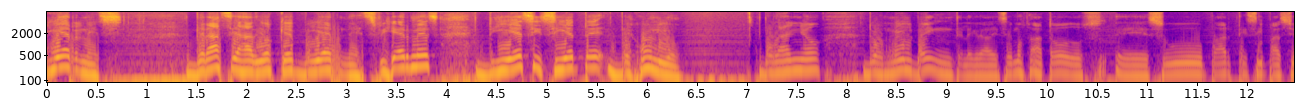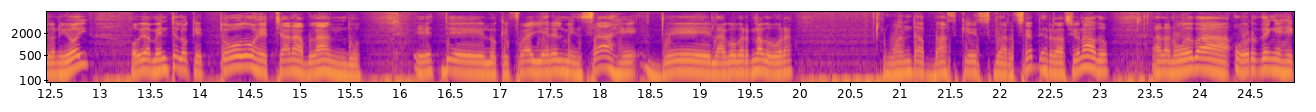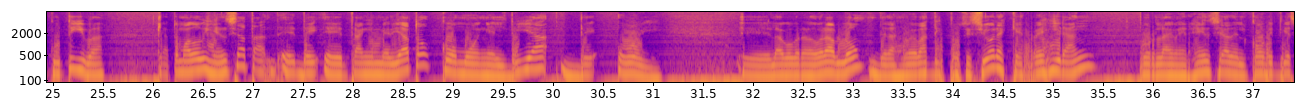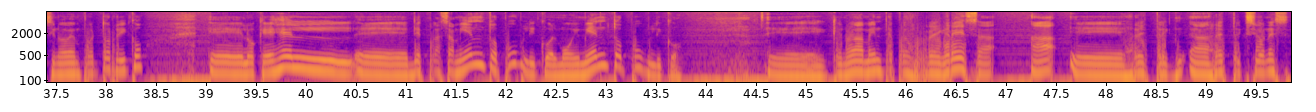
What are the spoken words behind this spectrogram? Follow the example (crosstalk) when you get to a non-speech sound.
viernes. Gracias a Dios que es viernes. Viernes 17 de julio del año 2020. Le agradecemos a todos eh, su participación y hoy obviamente lo que todos están hablando es de lo que fue ayer el mensaje de la gobernadora Wanda Vázquez Garcet relacionado a la nueva orden ejecutiva que ha tomado vigencia tan, eh, eh, tan inmediato como en el día de hoy. la gobernadora habló de las nuevas disposiciones que regirán por la emergencia del COVID-19 en Puerto Rico, eh, lo que es el eh, desplazamiento público, el movimiento público, eh, que nuevamente pues regresa a, a restricciones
